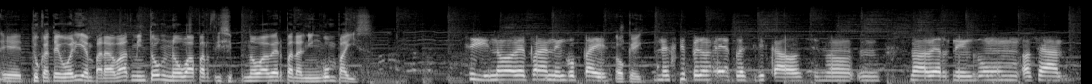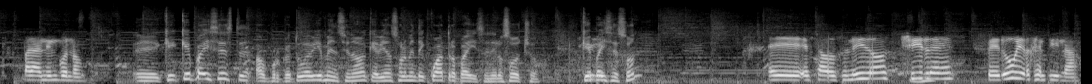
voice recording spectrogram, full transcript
eh, tu categoría en para badminton no va a no va a haber para ningún país. Sí, no va a haber para ningún país. Ok. No es que Perú no haya clasificado, sino mm, no va a haber ningún, o sea, para ninguno. Eh, ¿qué, qué países? te- ah, porque tú habías mencionado que habían solamente cuatro países de los ocho. ¿Qué Sí. países son? Eh, Estados Unidos, Chile, Perú y Argentina.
